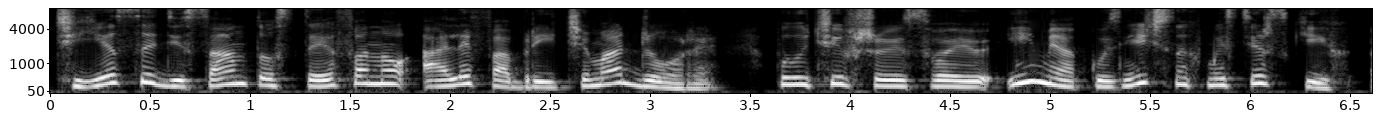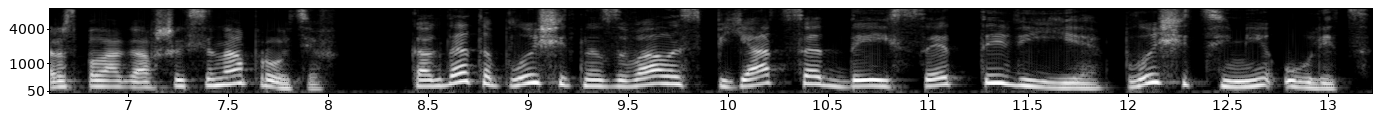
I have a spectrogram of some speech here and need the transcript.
Чиеса ди Санто Стефано alle Фабричи Маджоре, получившую свое имя от кузнечных мастерских, располагавшихся напротив. Когда-то площадь называлась Пьяцца dei Sette Vie, площадь семи улиц.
